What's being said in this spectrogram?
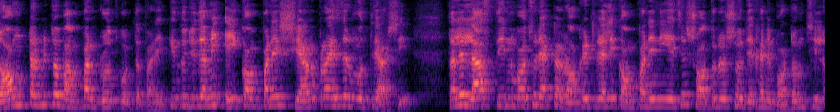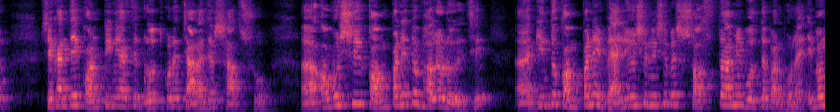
লং টার্মে তো বাম্পার গ্রোথ করতে পারে। কিন্তু যদি আমি এই কোম্পানির শেয়ার প্রাইসের মধ্যে আসি, তাহলে লাস্ট তিন বছরে একটা রকেট র্যালি কোম্পানি নিয়েছে, সতেরোশো যেখানে বটম ছিল, সেখান থেকে কন্টিনিউয়াসলি গ্রোথ করে চার হাজার সাতশো। অবশ্যই কোম্পানি তো ভালো রয়েছে কিন্তু কোম্পানির ভ্যালুয়েশন হিসেবে সস্তা আমি বলতে পারব না, এবং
